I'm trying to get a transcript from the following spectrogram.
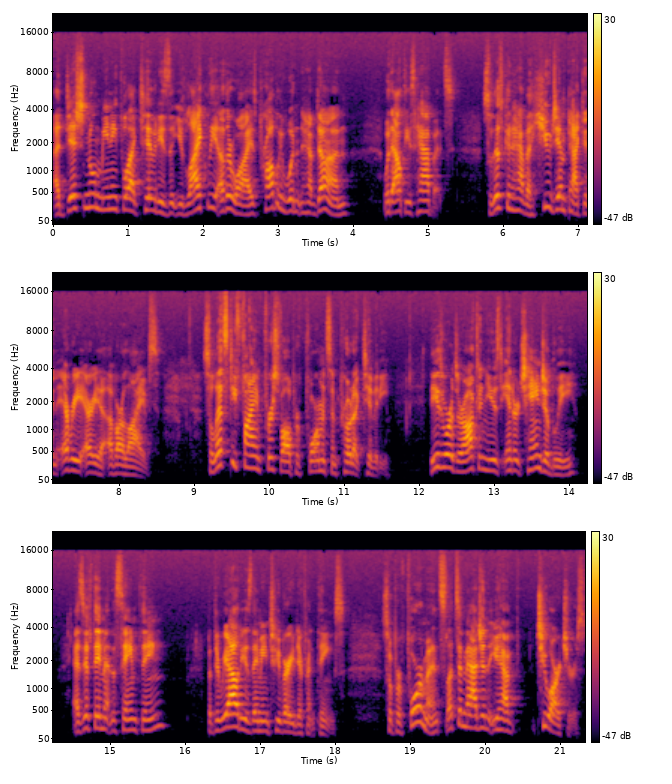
additional meaningful activities that you likely otherwise probably wouldn't have done without these habits. So this can have a huge impact in every area of our lives. So let's define, first of all, performance and productivity. These words are often used interchangeably as if they meant the same thing, but the reality is they mean two very different things. So performance, let's imagine that you have two archers.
